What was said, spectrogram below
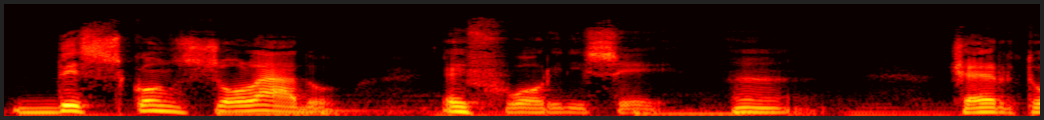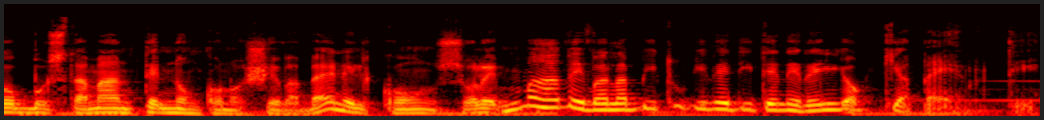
desconsolato e fuori di sé. Eh? Certo, Bustamante non conosceva bene il console, ma aveva l'abitudine di tenere gli occhi aperti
